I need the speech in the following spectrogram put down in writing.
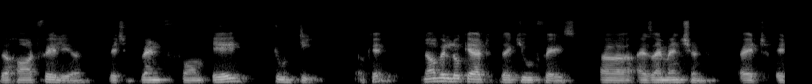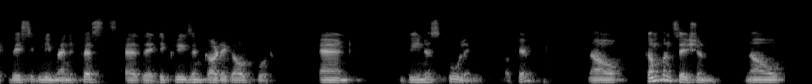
the heart failure, which went from A to D, okay? Now we'll look at the acute phase. Uh, as I mentioned, it, it basically manifests as a decrease in cardiac output and venous pooling, okay? Now, compensation now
